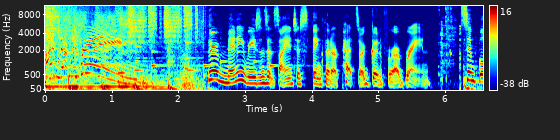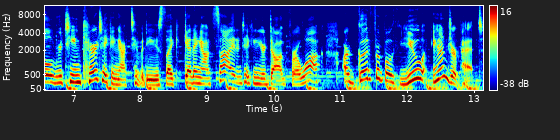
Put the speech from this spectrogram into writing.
I'm Dr. Brain! There are many reasons that scientists think that our pets are good for our brain. Simple, routine caretaking activities like getting outside and taking your dog for a walk are good for both you and your pet.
